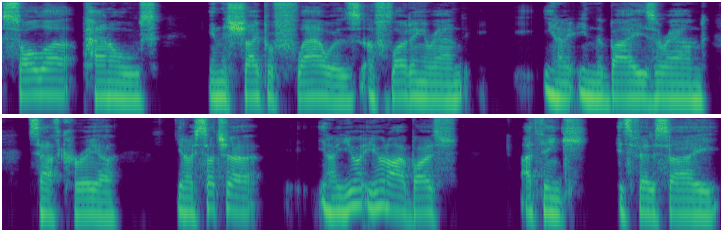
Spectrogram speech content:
solar panels in the shape of flowers are floating around, you know, in the bays around South Korea. You know, such a, you know, you, you and I are both, I think it's fair to say,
